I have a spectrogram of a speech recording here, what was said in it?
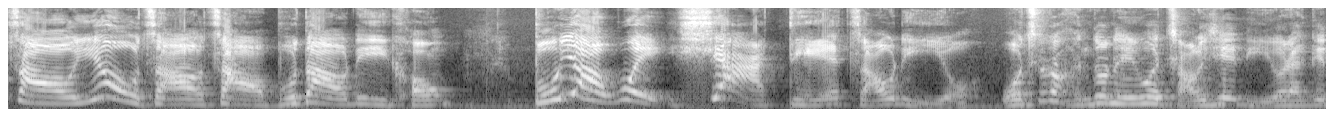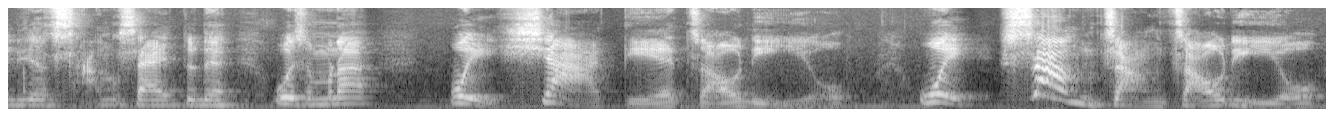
找右找找不到利空，不要为下跌找理由。我知道很多人会找一些理由来给你搪塞，对不对？为什么呢？为下跌找理由，为上涨找理由，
